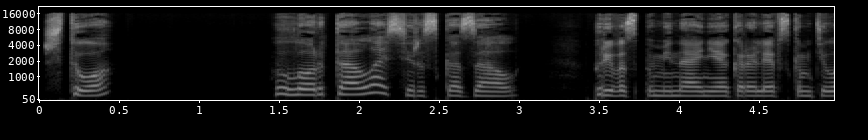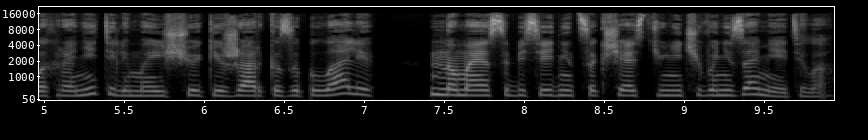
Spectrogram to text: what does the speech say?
«Что?» Лорд Аласи рассказал. При воспоминании о королевском телохранителе мои щеки жарко запылали, но моя собеседница, к счастью, ничего не заметила.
